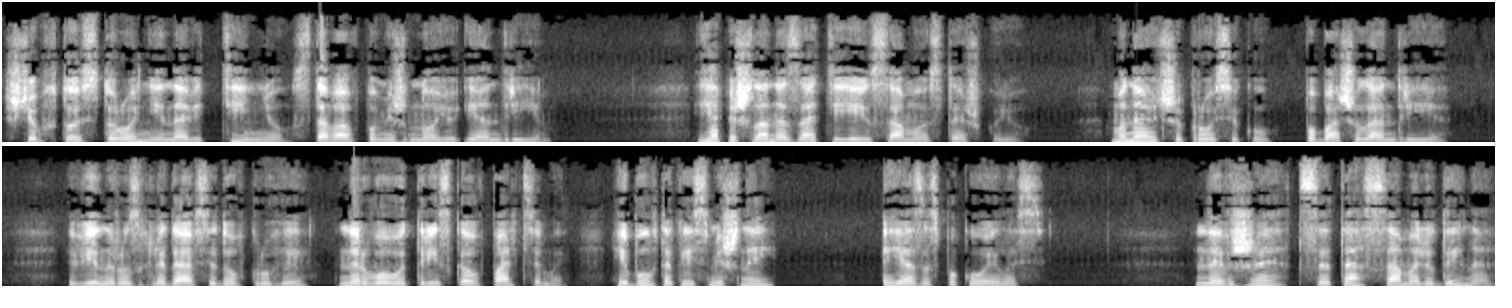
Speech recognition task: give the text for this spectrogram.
щоб хтось сторонній навіть тінню ставав поміж мною і Андрієм. Я пішла назад тією самою стежкою. Минаючи просіку, побачила Андрія. Він розглядався довкруги, нервово тріскав пальцями і був такий смішний. Я заспокоїлась. Невже це та сама людина,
